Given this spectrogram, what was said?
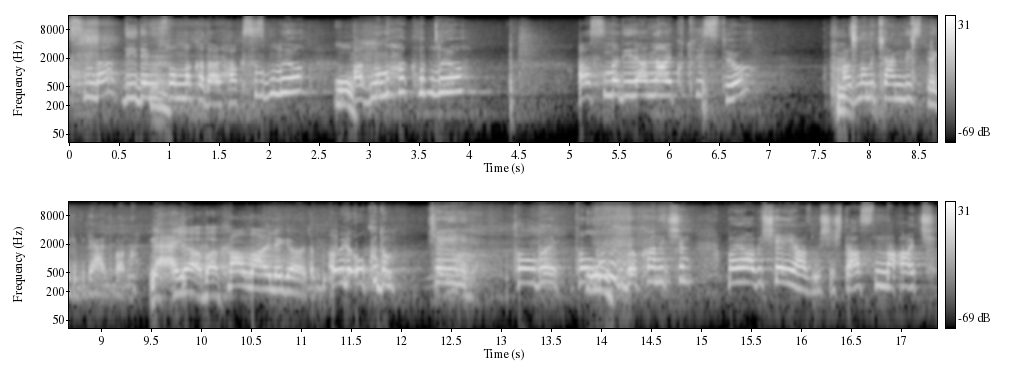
Aslında Didem'i sonuna kadar haksız buluyor. Adnan'ı haklı buluyor. Aslında Didem'le Aykut'u istiyor. Adnan'ı kendi istiyor gibi geldi bana. Ne? Ya bak Vallahi öyle gördüm. Öyle okudum. Şey, Tolga, Tolga mıydı Gökhan için bayağı bir şey yazmış işte. Aslında aç,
